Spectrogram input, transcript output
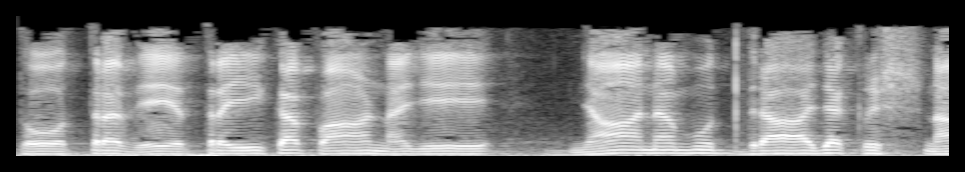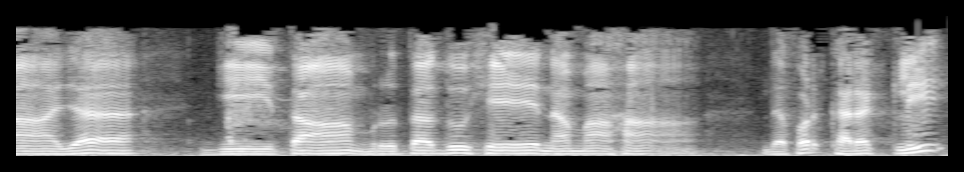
Totra vetraika panaye. ज्ञानमुद्राय कृष्णाय गीतामृतदुहे नमः Therefore, correctly,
